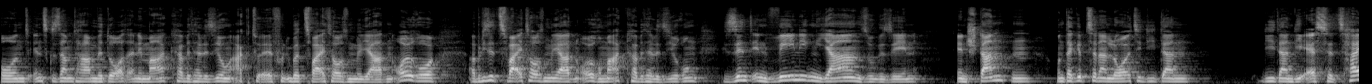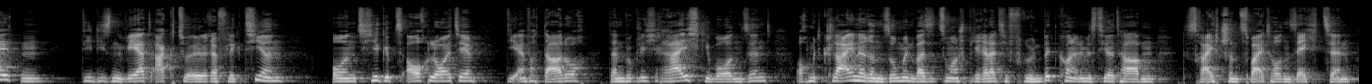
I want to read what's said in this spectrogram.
und insgesamt haben wir dort eine Marktkapitalisierung aktuell von über 2000 Milliarden Euro. Aber diese 2000 Milliarden Euro Marktkapitalisierung, sind in wenigen Jahren so gesehen entstanden. Und da gibt's ja dann Leute, die dann, die dann die Assets halten, die diesen Wert aktuell reflektieren. Und hier gibt's auch Leute, die einfach dadurch dann wirklich reich geworden sind, auch mit kleineren Summen, weil sie zum Beispiel relativ früh in Bitcoin investiert haben. Das reicht schon 2016,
